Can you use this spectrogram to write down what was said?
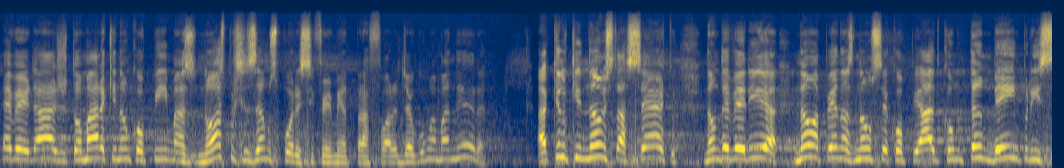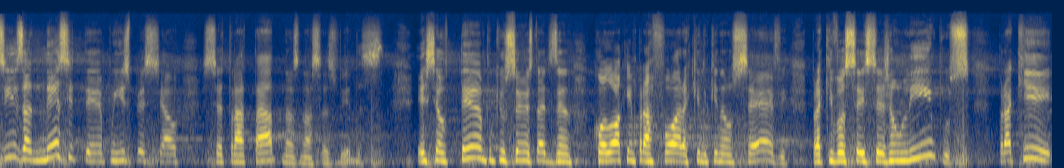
É verdade, tomara que não copie, mas nós precisamos pôr esse fermento para fora de alguma maneira. Aquilo que não está certo não deveria não apenas não ser copiado, como também precisa, nesse tempo em especial, ser tratado nas nossas vidas. Esse é o tempo que o Senhor está dizendo: coloquem para fora aquilo que não serve, para que vocês sejam limpos, para que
